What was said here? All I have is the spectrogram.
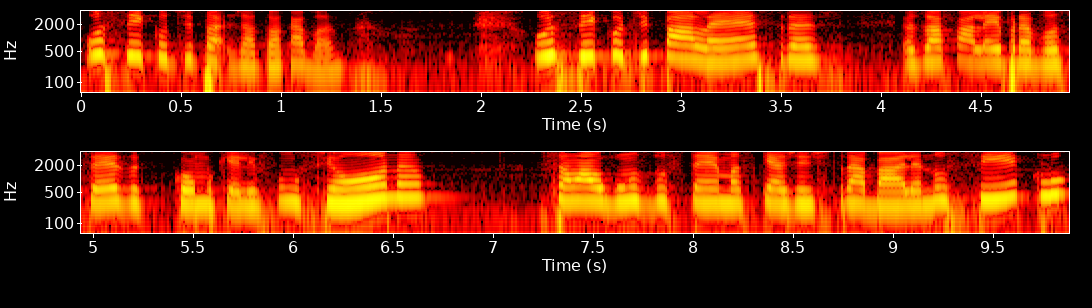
O ciclo de. Já estou acabando. O ciclo de palestras, eu já falei para vocês como que ele funciona. São alguns dos temas que a gente trabalha no ciclo.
